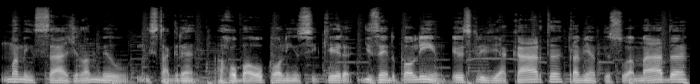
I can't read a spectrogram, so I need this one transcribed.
uma mensagem lá no meu Instagram, arroba Paulinho Siqueira, dizendo: Paulinho, eu escrevi a carta para minha pessoa amada,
